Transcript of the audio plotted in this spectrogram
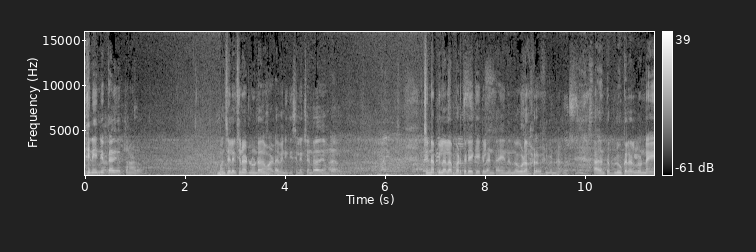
నేనేం చెప్తే అది చెప్తున్నాడు? మన సెలెక్షన్ అట్లా ఉంటుంది అనమాట వీనికి సెలెక్షన్ రాదు ఏం రాదు. చిన్నపిల్లల బర్త్డే కేకులు అంట ఏందో కూడా ఆర్డర్ పెట్టుకున్నాడు. అదంతా బ్లూ కలర్లు ఉన్నాయి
